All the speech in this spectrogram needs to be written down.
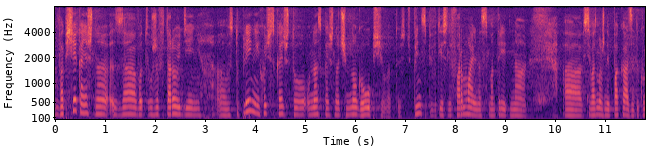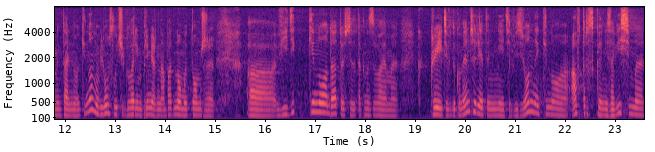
вообще, конечно, за вот уже второй день а, выступлений хочется сказать, что у нас, конечно, очень много общего. То есть, в принципе, вот если формально смотреть на а, всевозможные показы документального кино, мы в любом случае говорим примерно об одном и том же а, виде кино, да, то есть это так называемое creative documentary, это не телевизионное кино, авторское, независимое.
